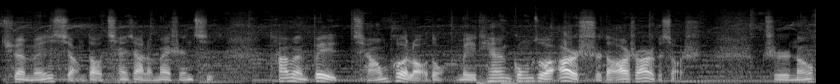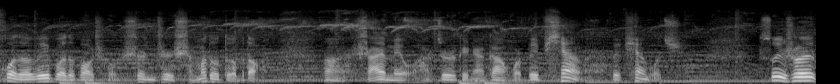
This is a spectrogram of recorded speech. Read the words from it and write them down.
却没想到签下了卖身契。他们被强迫劳动，每天工作二十到二十二个小时。只能获得微薄的报酬，甚至什么都得不到，啊，啥也没有啊，就是给人家干活，被骗了，被骗过去。所以说，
